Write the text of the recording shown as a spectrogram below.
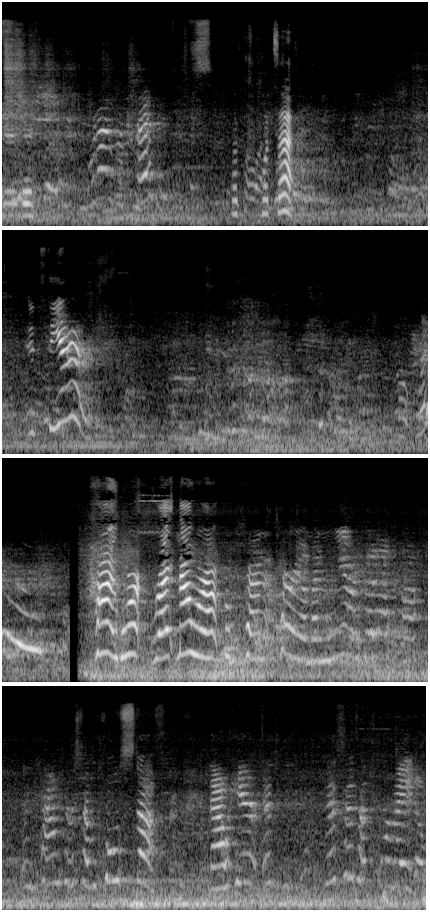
sure. What are the credits? What, what's that? It's the Earth. Hi, we're right now we're at the planetarium and we are gonna uh, encounter some cool stuff. Now here is this is a tornado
